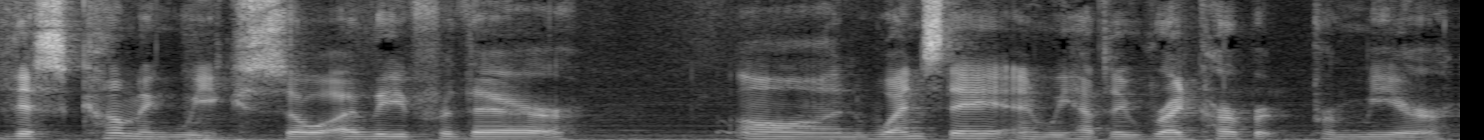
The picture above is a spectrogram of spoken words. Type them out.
this coming week. So I leave for there on Wednesday, and we have the red carpet premiere,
